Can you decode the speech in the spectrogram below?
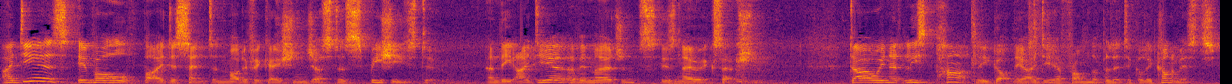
Ideas evolve by descent and modification just as species do, and the idea of emergence is no exception. Darwin at least partly got the idea from the political economists,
